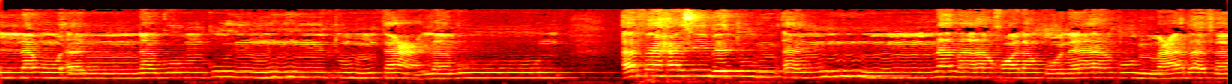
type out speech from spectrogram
لو أنكم أفحسبتم أنما خلقناكم عبثا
